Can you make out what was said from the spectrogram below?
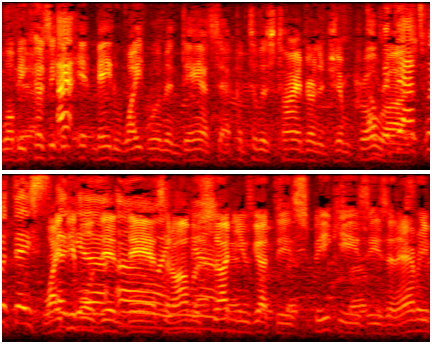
Well, because it, I- it made white women dance up until this time during the Jim Crow Oh, but that's what they said. White people yeah. didn't Oh, dance, I and all of a sudden you got these speakeasies and every.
